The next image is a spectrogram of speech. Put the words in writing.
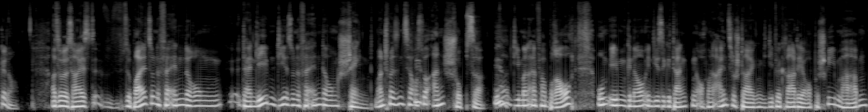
Genau. Also das heißt, sobald so eine Veränderung, dein Leben dir so eine Veränderung schenkt, manchmal sind es ja auch Ja. so Anschubser, Ja. ne, die man einfach braucht, um eben genau in diese Gedanken auch mal einzusteigen, die wir gerade ja auch beschrieben haben.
